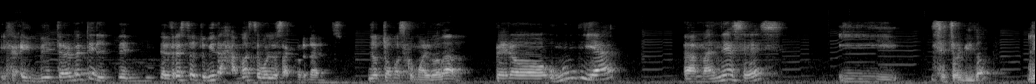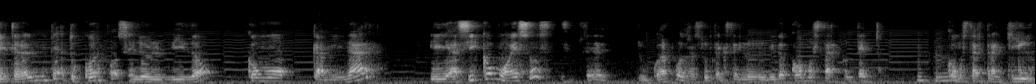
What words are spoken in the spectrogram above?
Y, literalmente el, resto de tu vida jamás te vuelves a acordar de eso. Lo tomas como algo dado. Pero un día amaneces y se te olvidó. Literalmente a tu cuerpo se le olvidó cómo caminar y así como esos, tu cuerpo resulta que se le olvidó cómo estar contento cómo estar tranquilo.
